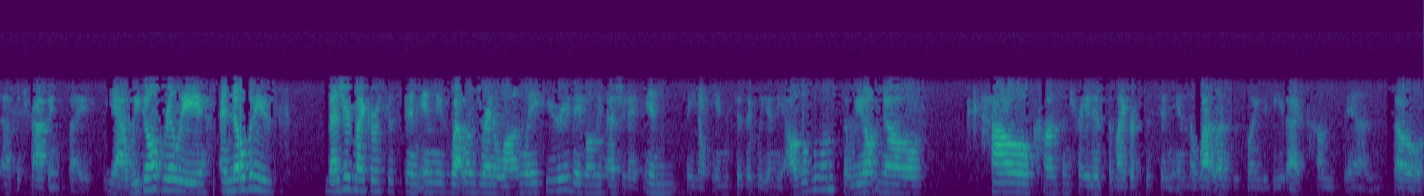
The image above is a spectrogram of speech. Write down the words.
at the trapping site. Yeah, we don't really, and nobody's measured microcystin in these wetlands right along Lake Erie. They've only measured it in, you know, in physically in the algal bloom, so we don't know how concentrated the microcystin in the wetlands is going to be that comes in. So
